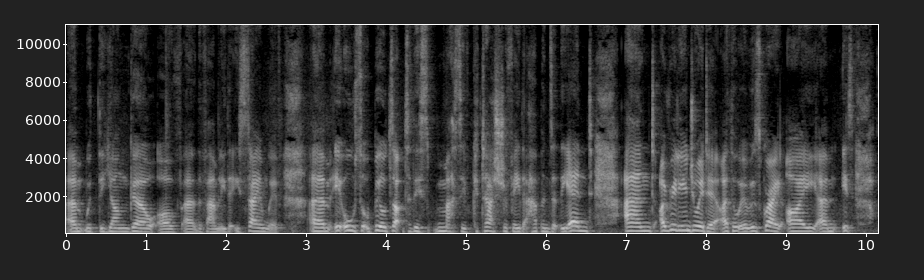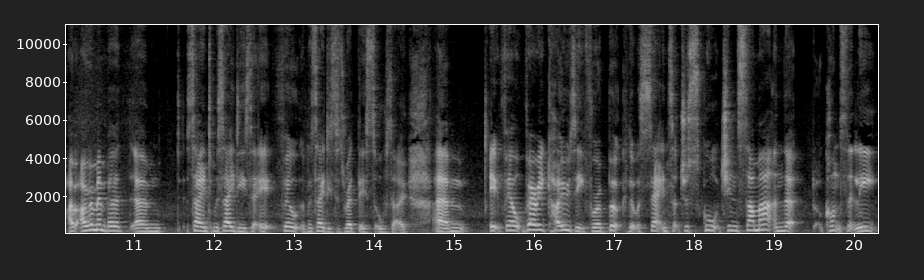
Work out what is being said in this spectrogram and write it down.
um, with the young girl of uh, the family that he's staying with. Um, it all sort of builds up to this massive catastrophe that happens at the end, and I really enjoyed it. I thought it was great. I um, it's I, I remember um, saying to Mercedes that it felt Mercedes has read this also. Um, it felt very cozy for a book that was set in such a scorching summer and that constantly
